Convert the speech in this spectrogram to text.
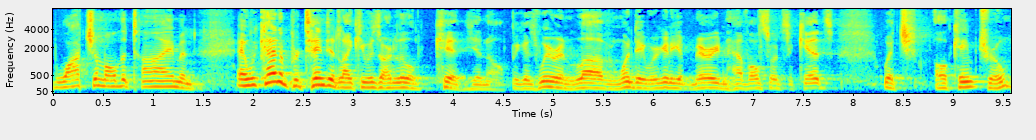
watch him all the time. And, and we kind of pretended like he was our little kid, you know, because we were in love and one day we were going to get married and have all sorts of kids, which all came true.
